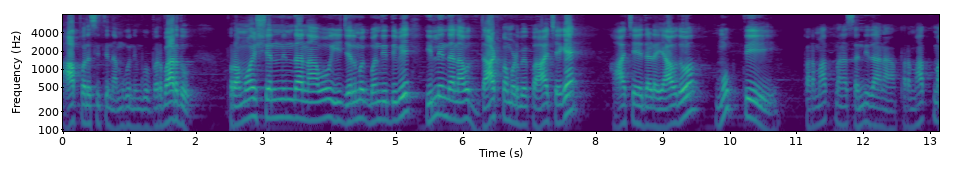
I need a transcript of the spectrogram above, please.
ಆ ಪರಿಸ್ಥಿತಿ ನಮಗೂ ನಿಮಗೂ ಬರಬಾರ್ದು. ಪ್ರಮೋಷನ್ನಿಂದ ನಾವು ಈ ಜನ್ಮಕ್ಕೆ ಬಂದಿದ್ದೀವಿ. ಇಲ್ಲಿಂದ ನಾವು ದಾಟ್ಕೊಂಬಿಡ್ಬೇಕು. ಆಚೆಗೆ ಆಚೆ ದಡ ಯಾವುದು? ಮುಕ್ತಿ. ಪರಮಾತ್ಮನ ಸನ್ನಿಧಾನ. ಪರಮಾತ್ಮ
